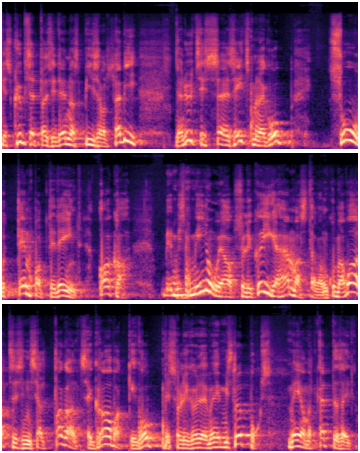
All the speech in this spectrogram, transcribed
kes küpsetasid ennast piisavalt läbi ja nüüd siis see seitsmene grupp suurt tempot ei teinud, aga mis minu jaoks oli kõige hämmastavam, kui ma vaatasin sealt tagant see Graabaki grupp, mis oli, mis lõpuks meie omad kätte said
